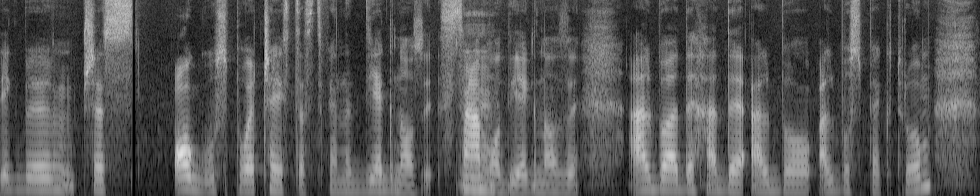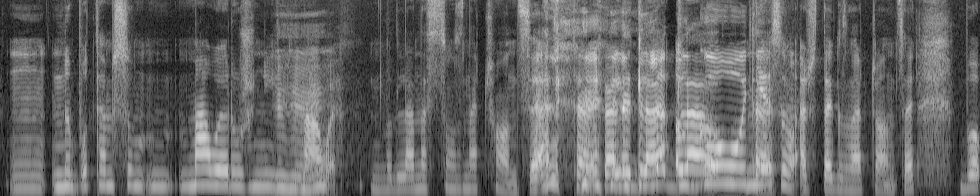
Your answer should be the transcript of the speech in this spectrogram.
jakby przez ogół społeczeństwa stawiane diagnozy, samodiagnozy, albo ADHD, albo, albo spektrum, Mm, no bo tam są małe różnice, małe, no dla nas są znaczące, ale, Tak, ale dla- dla, dla- ogółu nie tak. są aż tak znaczące, bo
